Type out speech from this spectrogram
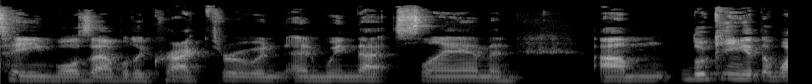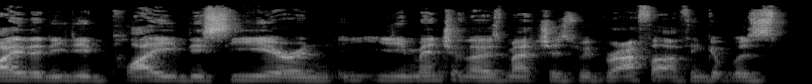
Thiem was able to crack through and, and win that slam. And um, looking at the way that he did play this year, and you mentioned those matches with Rafa, I think it was,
